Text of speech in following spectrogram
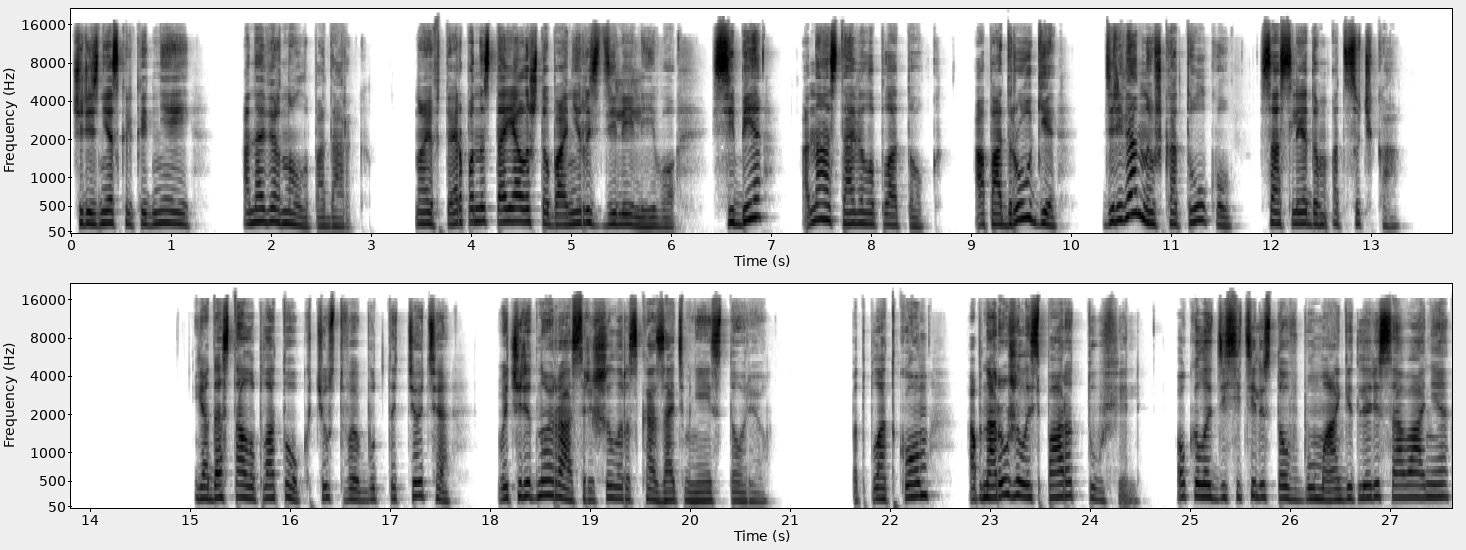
Через несколько дней она вернула подарок. Но Эфтерпа настояла, чтобы они разделили его. Себе она оставила платок, а подруге — деревянную шкатулку со следом от сучка. Я достала платок, чувствуя, будто тетя в очередной раз решила рассказать мне историю. Под платком обнаружилась пара туфель, около десяти листов бумаги для рисования,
